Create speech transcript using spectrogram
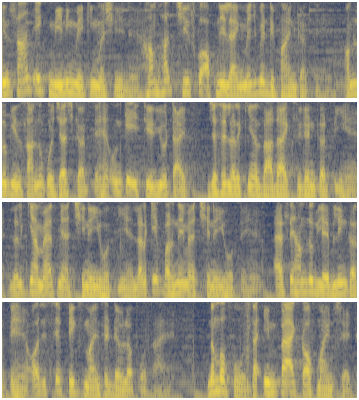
इंसान एक मीनिंग मेकिंग मशीन है। हम हर चीज़ को अपनी लैंग्वेज में डिफाइन करते हैं। हम लोग इंसानों को जज करते हैं, उनके स्टीरियो टाइप जैसे लड़कियाँ ज़्यादा एक्सीडेंट करती हैं, लड़कियाँ मैथ में अच्छी नहीं होती हैं, लड़के पढ़ने में अच्छे नहीं होते हैं। ऐसे हम लोग लेबलिंग करते हैं और इससे फिक्स माइंडसेट डेवलप होता है। Number four the impact of mindset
